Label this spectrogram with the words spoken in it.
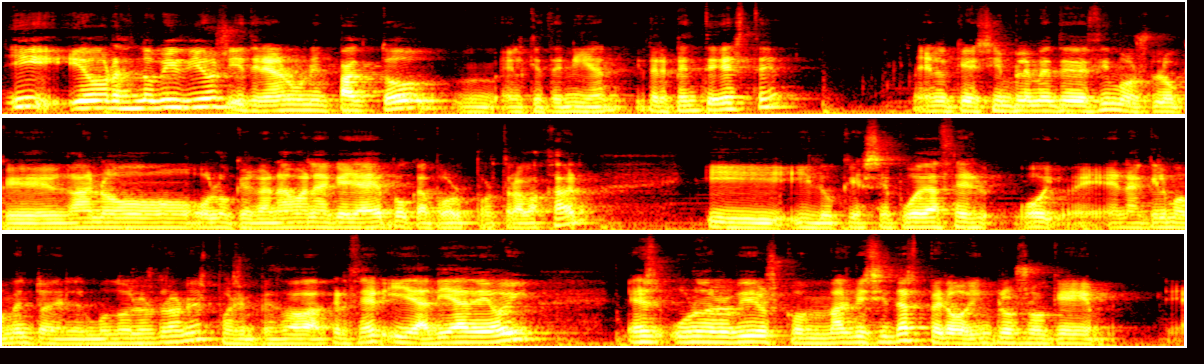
Y íbamos haciendo vídeos y tenían un impacto mm, el que tenían. Y de repente este, en el que simplemente decimos lo que gano o lo que ganaba en aquella época por trabajar y, lo que se puede hacer hoy, en aquel momento en el mundo de los drones, pues empezó a crecer y a día de hoy es uno de los vídeos con más visitas, pero incluso que eh,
